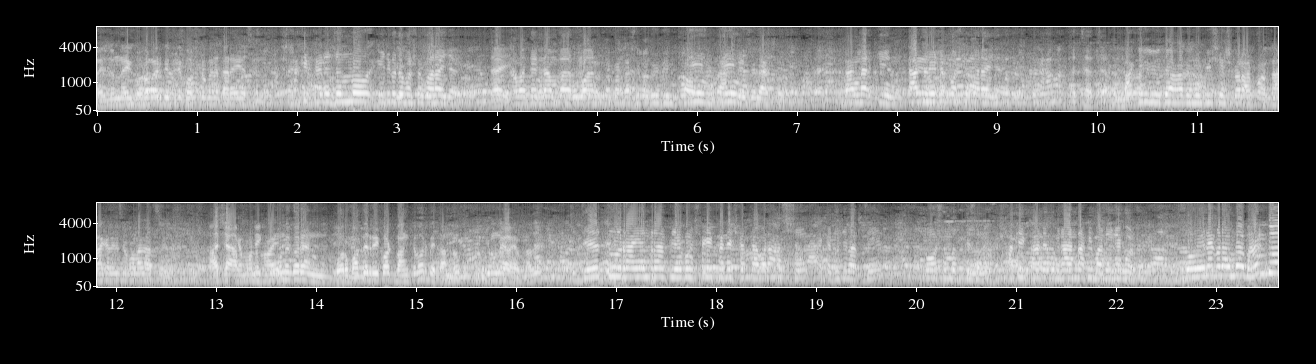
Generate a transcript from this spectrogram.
ওই জন্য এই গরমের ভিতরে কষ্ট করে দাঁড়াই আছেন? শাকিব খানের জন্য এটুকু তো কষ্ট করাই যায়। তাই? আমাদের নাম্বার ওয়ান বাংলার কিং তার জন্য এটা কষ্ট করাই যায়। আচ্ছা আচ্ছা। বাকির বিরুদ্ধে আমাদের মুভি শেষ করার পর তার কিছু বলা যাচ্ছে না। আচ্ছা আপনি কি মনে করেন বরবাদের রেকর্ড ভাঙতে পারবে? কি মনে হয় আপনাদের? যেহেতু রায়ান রাফি এবং শাকিব খানের সাথে আবার আসছে একটা জুটি লাগছে তো অসম্ভব কিছু না শাকিব খান এবং রায়ান রাফি মানে রেকর্ড তো এই রেকর্ড আমরা ভাঙবো!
